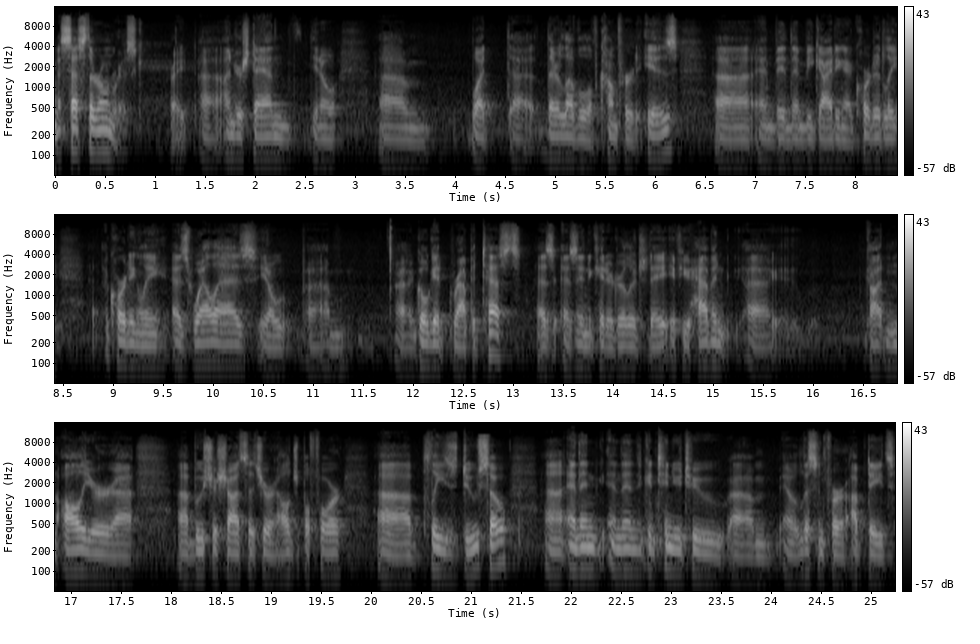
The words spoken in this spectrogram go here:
assess their own risk, right? Uh, understand, you know, um, what uh, their level of comfort is, uh, and then be guiding accordingly, accordingly, as well as you know. Um, uh, go get rapid tests, as, as indicated earlier today. If you haven't uh, gotten all your uh, uh, booster shots that you're eligible for, please do so, and then and then continue to um, you know, listen for updates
